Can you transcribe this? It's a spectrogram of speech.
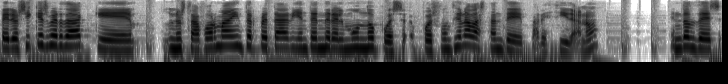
pero sí que es verdad que nuestra forma de interpretar y entender el mundo pues, pues funciona bastante parecida, ¿no? Entonces,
